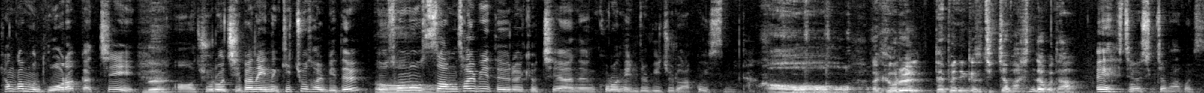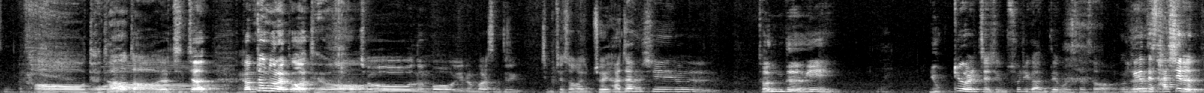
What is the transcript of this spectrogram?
현관문 도어락 같이 네. 어, 주로 집안에 있는 기초 설비들 또 어. 소모성 설비들을 교체하는 그런 일들 위주로 하고 있습니다. 어. 아, 그거를 대표님께서 직접 하신다고 다? 네, 제가 직접 하고 있습니다. 어 대단하다. 와. 야, 진짜 깜짝 놀랄 것 같아요. 저는 뭐 이런 말씀 드리 지금 죄송하지만 저희 화장실 전등이 6개월째 지금 수리가 안 되고 있어서 이게 네. 근데 사실은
